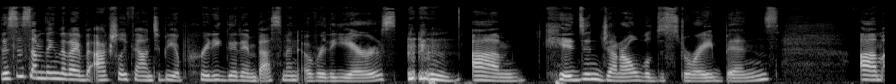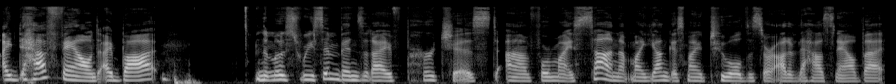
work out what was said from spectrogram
this is something that I've actually found to be a pretty good investment over the years. um, kids in general will destroy bins. Um, I have found I bought the most recent bins that I've purchased uh, for my son, my youngest, my two oldest are out of the house now, but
